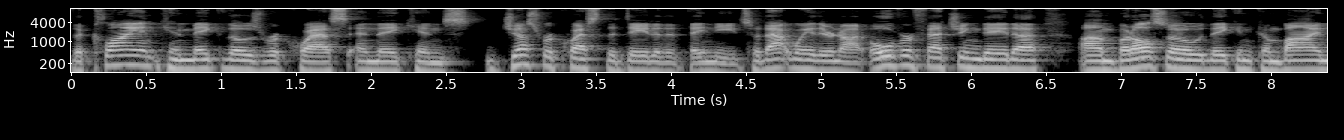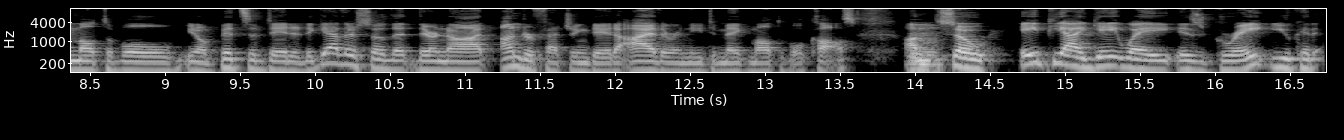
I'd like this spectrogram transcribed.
the client can make those requests and they can just request the data that they need. So that way they're not overfetching data, um, but also they can combine multiple you know bits of data together so that they're not underfetching data either and need to make multiple calls. Um, mm. So API Gateway is great. You could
